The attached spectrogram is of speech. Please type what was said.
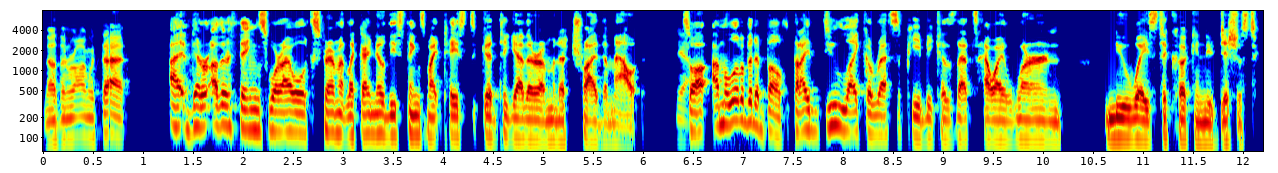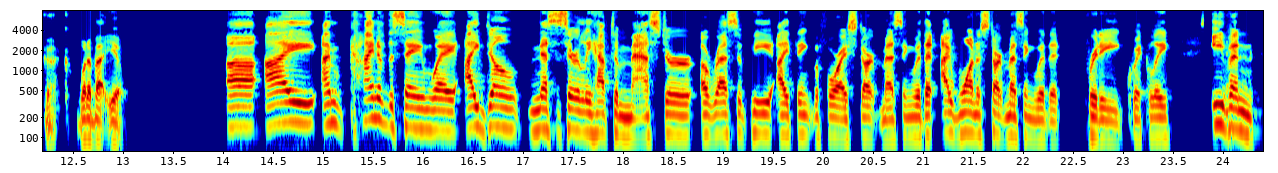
Nothing wrong with that. I, there are other things where I will experiment. Like I know these things might taste good together. I'm going to try them out. Yeah. So I'm a little bit of both, but I do like a recipe because that's how I learn new ways to cook and new dishes to cook. What about you? Uh, I, I'm kind of the same way. I don't necessarily have to master a recipe. I think before I start messing with it, I want to start messing with it pretty quickly, even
